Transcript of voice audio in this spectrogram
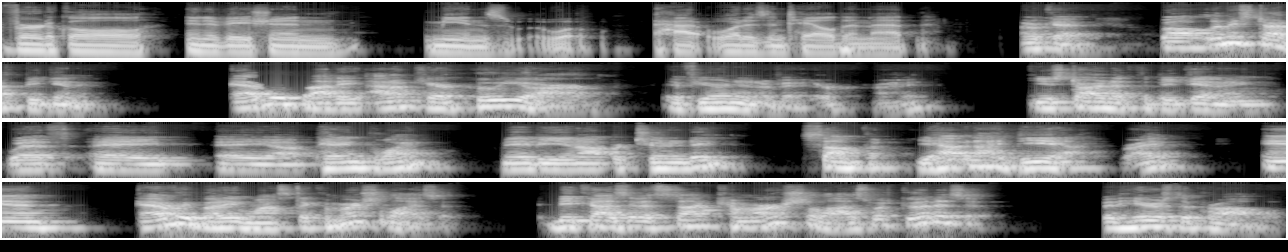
vertical innovation means, what, how, what is entailed in that? Okay. Well, let me start at the beginning everybody, I don't care who you are, if you're an innovator, right? You start at the beginning with a, a, a uh, pain point, maybe an opportunity, something. You have an idea, right? And everybody wants to commercialize it because if it's not commercialized, what good is it? But here's the problem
